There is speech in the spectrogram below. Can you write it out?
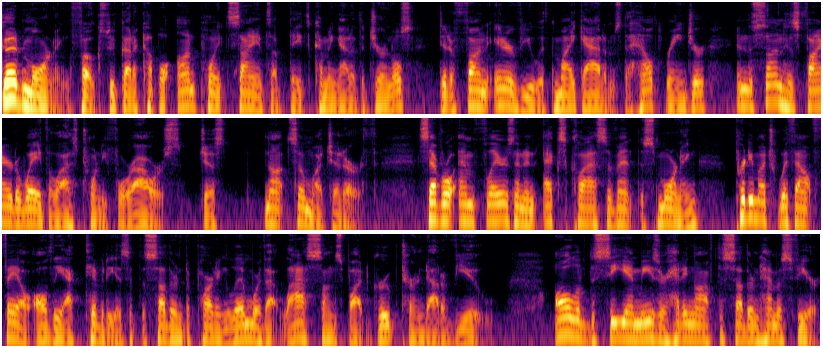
Good morning, folks. We've got a couple on point science updates coming out of the journals. Did a fun interview with Mike Adams, the health ranger, and the sun has fired away the last 24 hours. Just not so much at Earth. Several M flares and an X class event this morning. Pretty much without fail, all the activity is at the southern departing limb where that last sunspot group turned out of view. All of the CMEs are heading off the southern hemisphere,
